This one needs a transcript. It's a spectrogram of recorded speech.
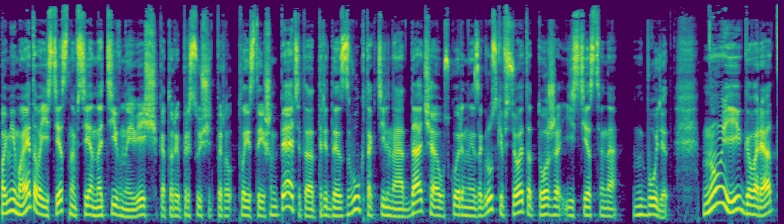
Помимо этого, естественно, все нативные вещи, которые присущи PlayStation 5, это 3D-звук, тактильная отдача, ускоренные загрузки, все это тоже, естественно, будет. Ну и говорят,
